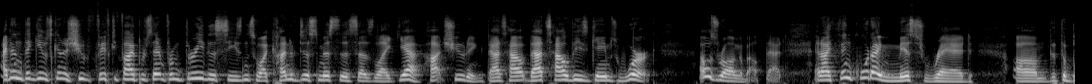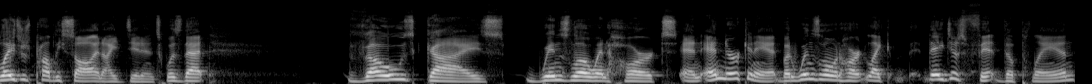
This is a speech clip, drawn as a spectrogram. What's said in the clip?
I didn't think he was going to shoot 55% from 3 this season, so I kind of dismissed this as like, yeah, hot shooting. That's how that's how these games work. I was wrong about that. And I think what I misread um, that the Blazers probably saw and I didn't was that those guys Winslow and Hart and and Nurk and Ant, but Winslow and Hart, like they just fit the plan.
